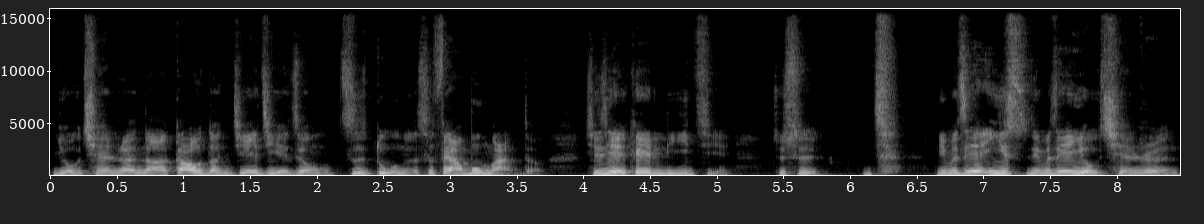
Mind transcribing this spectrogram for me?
有钱人啊高等阶级的这种制度呢，是非常不满的。其实也可以理解，就是 你们这些艺术，你们这些有钱人，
